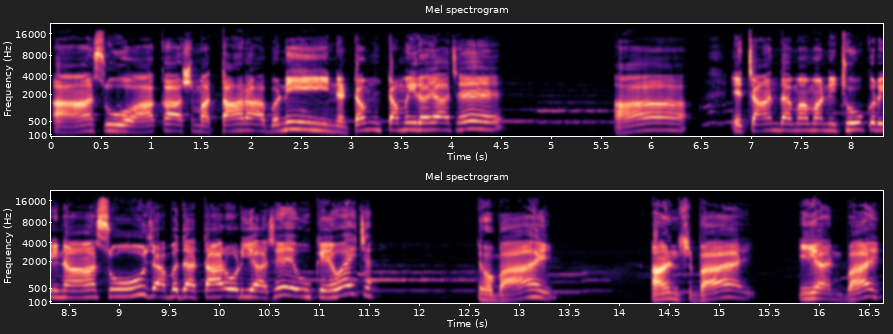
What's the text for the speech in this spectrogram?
આ આંસુઓ આકાશમાં તારા બનીને ટમટમી રહ્યા છે. આ એ ચાંદા મામાની છોકરીના આંસુ જ આ બધા તારોડિયા છે એવું કહેવાય છે. તો ભાઈ અંશભાઈ ઈયાનભાઈ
